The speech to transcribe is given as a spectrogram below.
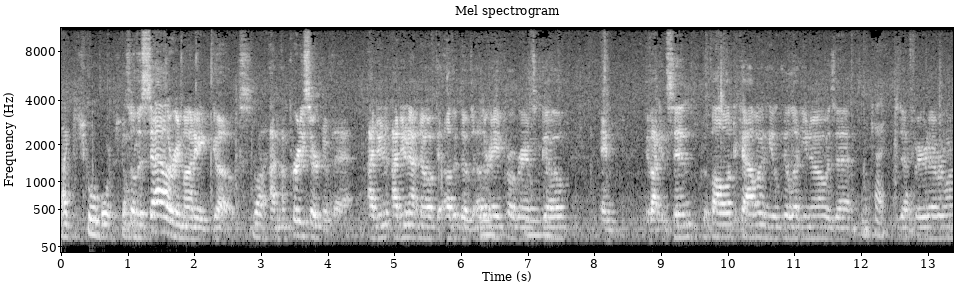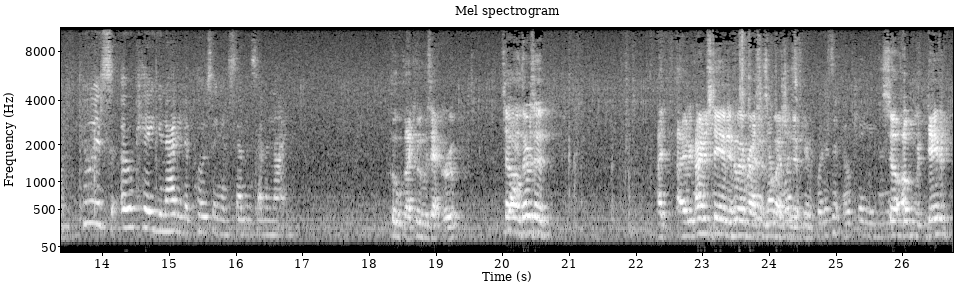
like the school boards don't. So the salary money goes. Right. I'm, I'm pretty certain of that. I do, I do not know if the other, those other aid programs mm-hmm. go. And if I can send the follow-up to Calvin, he'll, he'll let you know. Is that, Okay. is that fair to everyone? Who is OK United opposing in 779? Who, like, who was that group? So Yeah. there's a, I, I understand and whoever asked this No, question, what's if it- What is it? Okay, United. So, uh, David,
